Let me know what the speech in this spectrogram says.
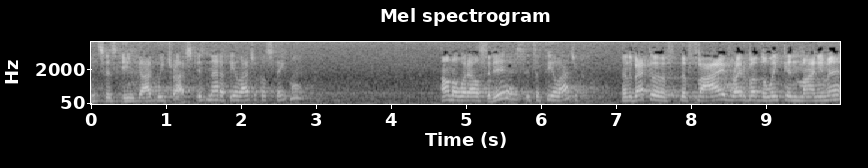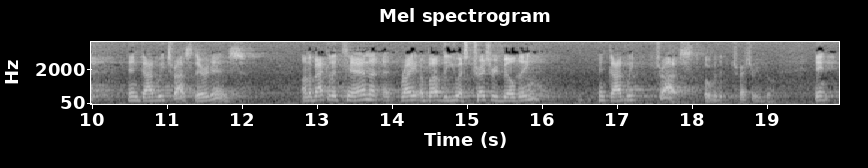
it says, In God we trust. Isn't that a theological statement? I don't know what else it is. It's a theological. On the back of the 5, right above the Lincoln Monument, in God we trust. There it is. On the back of the 10, uh, right above the U.S. Treasury building, in God we trust, over the Treasury building. In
